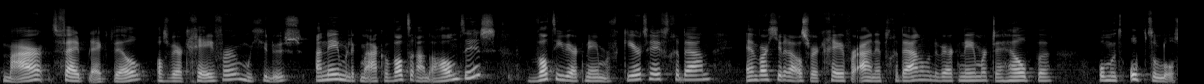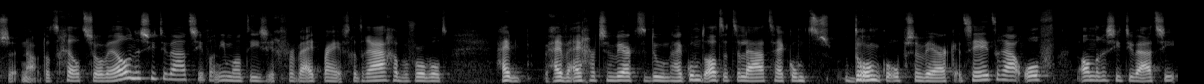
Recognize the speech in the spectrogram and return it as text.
maar het feit blijkt wel, als werkgever moet je dus aannemelijk maken wat er aan de hand is, wat die werknemer verkeerd heeft gedaan en wat je er als werkgever aan hebt gedaan om de werknemer te helpen om het op te lossen. Nou, dat geldt zowel in de situatie van iemand die zich verwijtbaar heeft gedragen, bijvoorbeeld hij, hij weigert zijn werk te doen, hij komt altijd te laat, hij komt dronken op zijn werk, et cetera. Of een andere situatie,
